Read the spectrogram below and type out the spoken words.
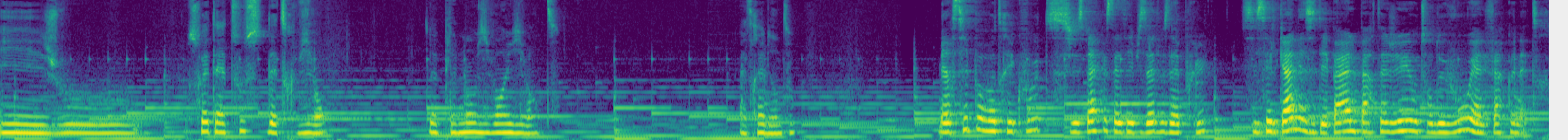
Et je vous souhaite à tous d'être vivants, d'être pleinement vivants et vivantes. À très bientôt. Merci pour votre écoute, j'espère que cet épisode vous a plu. Si c'est le cas, n'hésitez pas à le partager autour de vous et à le faire connaître.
